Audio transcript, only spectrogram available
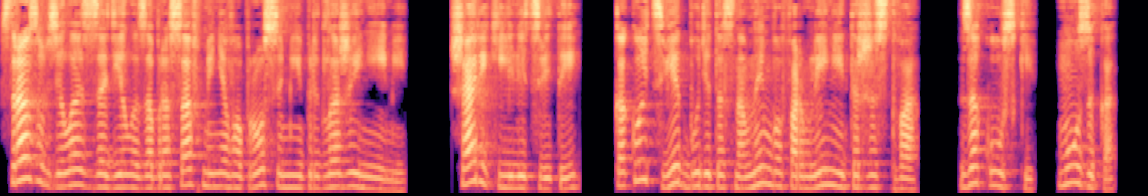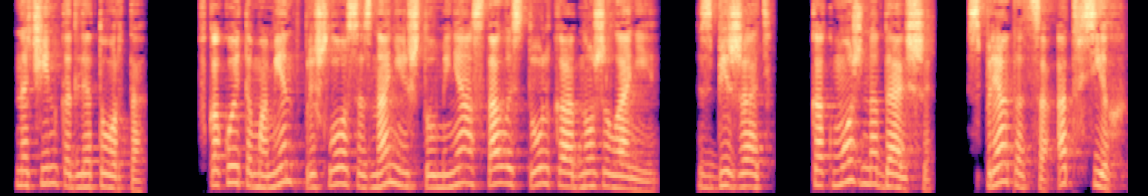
сразу взялась за дело, забросав меня вопросами и предложениями. Шарики или цветы? Какой цвет будет основным в оформлении торжества? Закуски, музыка, начинка для торта. В какой-то момент пришло осознание, что у меня осталось только одно желание – сбежать, как можно дальше, спрятаться от всех.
